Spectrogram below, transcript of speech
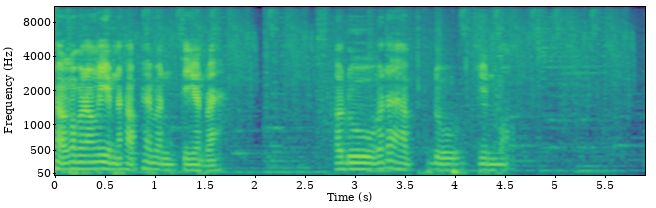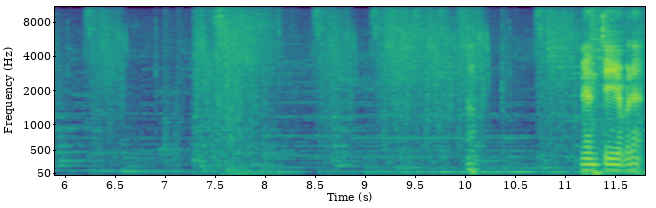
เราก็ไม่ต้องรีบนะครับ ให้มันตีกันไปเราดูก็ได้ครับ ดูยืนเหมาะเรียนตีปะเนี่ย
